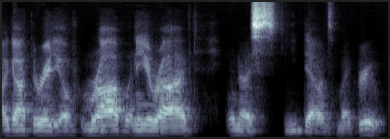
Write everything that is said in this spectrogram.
I got the radio from Rob when he arrived, and I skied down to my group.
